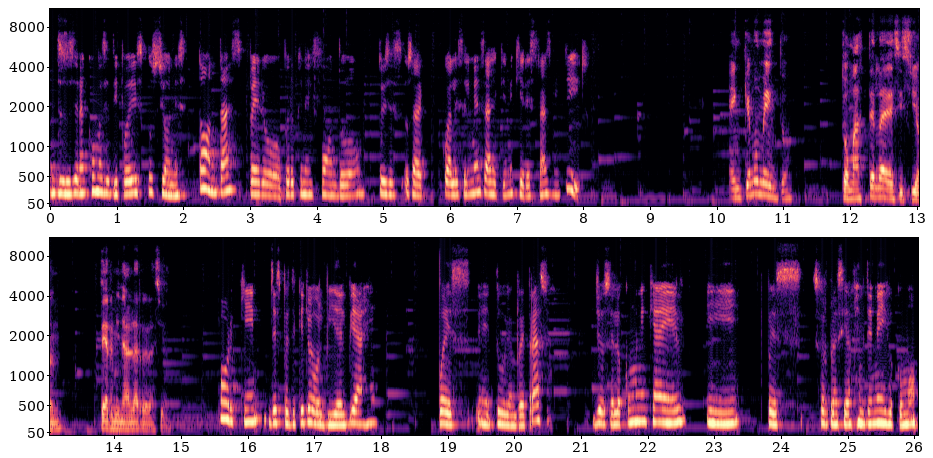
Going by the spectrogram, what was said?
Entonces eran como ese tipo de discusiones tontas, pero, pero que en el fondo tú dices, o sea, ¿cuál es el mensaje que me quieres transmitir? ¿En qué momento tomaste la decisión terminar la relación? Porque después de que yo volví del viaje, pues eh, tuve un retraso. Yo se lo comuniqué a él y pues sorpresivamente me dijo como,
